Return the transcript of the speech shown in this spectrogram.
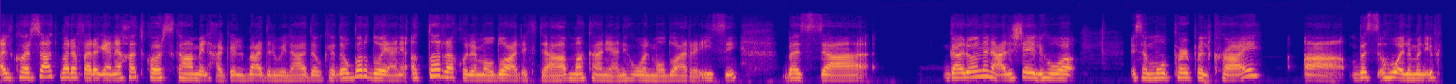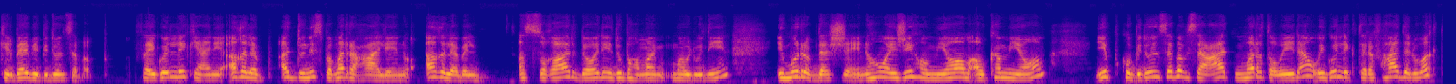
الكورسات مرة فرق. يعني أخذت كورس كامل حق بعد الولادة وكذا وبرضه يعني أتطرقوا للموضوع الاكتئاب. ما كان يعني هو الموضوع الرئيسي. بس آه قالوا لنا على الشيء اللي هو يسموه purple cry. آه بس هو لما يبكي البيبي بدون سبب. فيقول لك يعني أغلب أدوا نسبة مرة عالية إنه أغلب الصغار دول يدوبها مولودين يمروا بدا الشيء إنه هو يجيهم يوم أو كم يوم يبكوا بدون سبب ساعات مرة طويلة ويقول لك ترى في هذا الوقت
